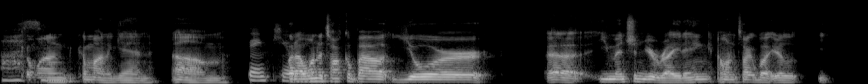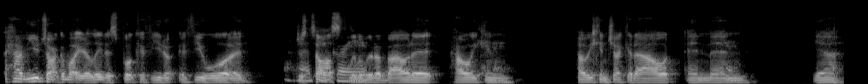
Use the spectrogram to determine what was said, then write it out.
Awesome. Come on, come on again. Um, Thank you. But I want to talk about your. Uh, you mentioned your writing. I want to talk about your. Have you talk about your latest book, if you don't, if you would. Oh, Just tell us a little bit about it, how we Okay. can, how we can check it out, and then, yeah,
